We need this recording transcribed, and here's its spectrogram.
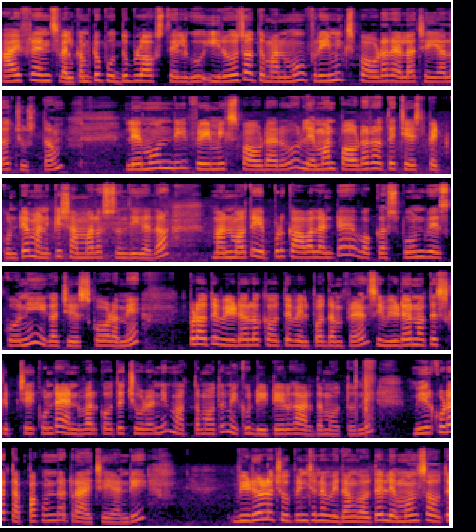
Hi friends welcome to Puddu vlogs Telugu. ఈరోజు అయితే మనము ఫ్రీ మిక్స్ పౌడర్ ఎలా చేయాలో చూస్తాం. లెమన్ది ఫ్రీ మిక్స్ పౌడరు. లెమన్ పౌడర్ అయితే చేసి పెట్టుకుంటే మనకి సమ్మర్ వస్తుంది కదా. మనమైతే ఎప్పుడు కావాలంటే ఒక స్పూన్ వేసుకొని ఇక చేసుకోవడమే. ఇప్పుడైతే వీడియోలోకి అయితే వెళ్ళిపోదాం ఫ్రెండ్స్. ఈ వీడియోని అయితే స్కిప్ చేయకుండా ఎండ్ వరకు అయితే చూడండి. మొత్తం అయితే మీకు డీటెయిల్గా అర్థమవుతుంది. మీరు కూడా తప్పకుండా ట్రై చేయండి. వీడియోలో చూపించిన విధంగా అయితే లెమన్స్ అయితే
